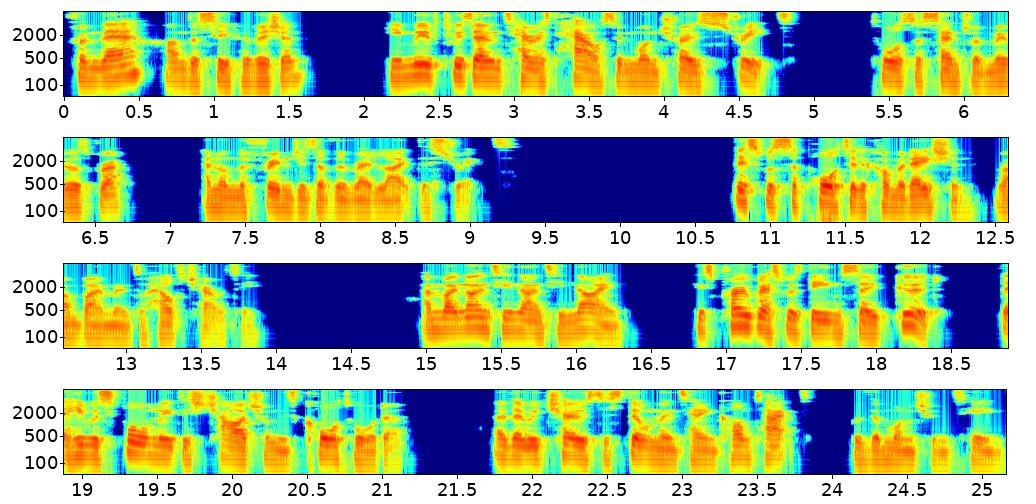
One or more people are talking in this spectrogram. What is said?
From there, under supervision, he moved to his own terraced house in Montrose Street, towards the centre of Middlesbrough and on the fringes of the red light district. This was supported accommodation run by a mental health charity. And by 1999, his progress was deemed so good that he was formally discharged from his court order, although he chose to still maintain contact with the monitoring team.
